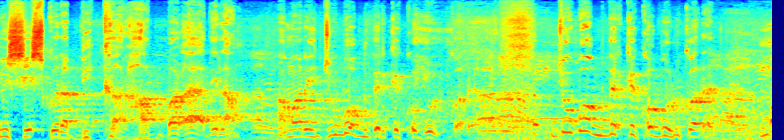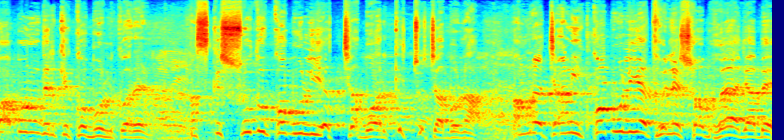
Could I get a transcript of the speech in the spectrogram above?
বিশেষ করে ভিক্ষার হাত বাড়ায় দিলাম। আমার এই যুবকদেরকে কবুল করেন। যুবকদেরকে কবুল করেন। মা বোনদেরকে কবুল করেন। আজকে শুধু কবুলিয়াত চাবো আর কিচ্ছু চাবো না। আমরা জানি কবুলিয়াত হইলে সব হয়ে যাবে।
